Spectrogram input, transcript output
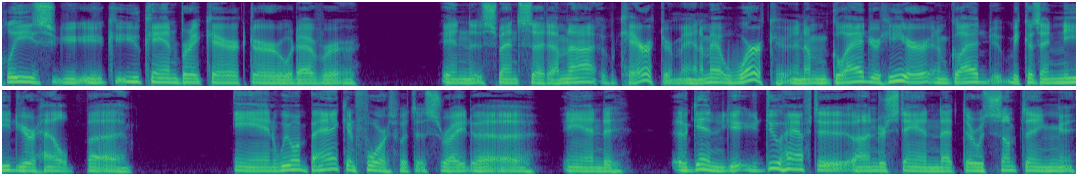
Please, you, you, you can break character or whatever. And Spence said, I'm not a character, man. I'm at work and I'm glad you're here. And I'm glad because I need your help. Uh, and we went back and forth with this, right? Uh, and again, you, you do have to understand that there was something,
